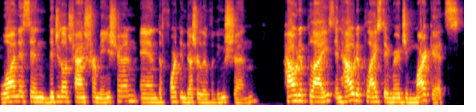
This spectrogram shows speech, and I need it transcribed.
one is in digital transformation and the fourth industrial revolution, how it applies and how it applies to emerging markets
